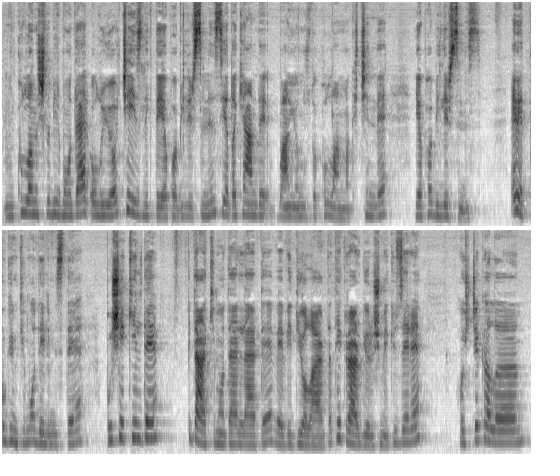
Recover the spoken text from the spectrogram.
m, kullanışlı bir model oluyor. Çeyizlikte yapabilirsiniz ya da kendi banyonuzda kullanmak için de yapabilirsiniz. Evet bugünkü modelimiz de bu şekilde. Bir dahaki modellerde ve videolarda tekrar görüşmek üzere. Hoşçakalın.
